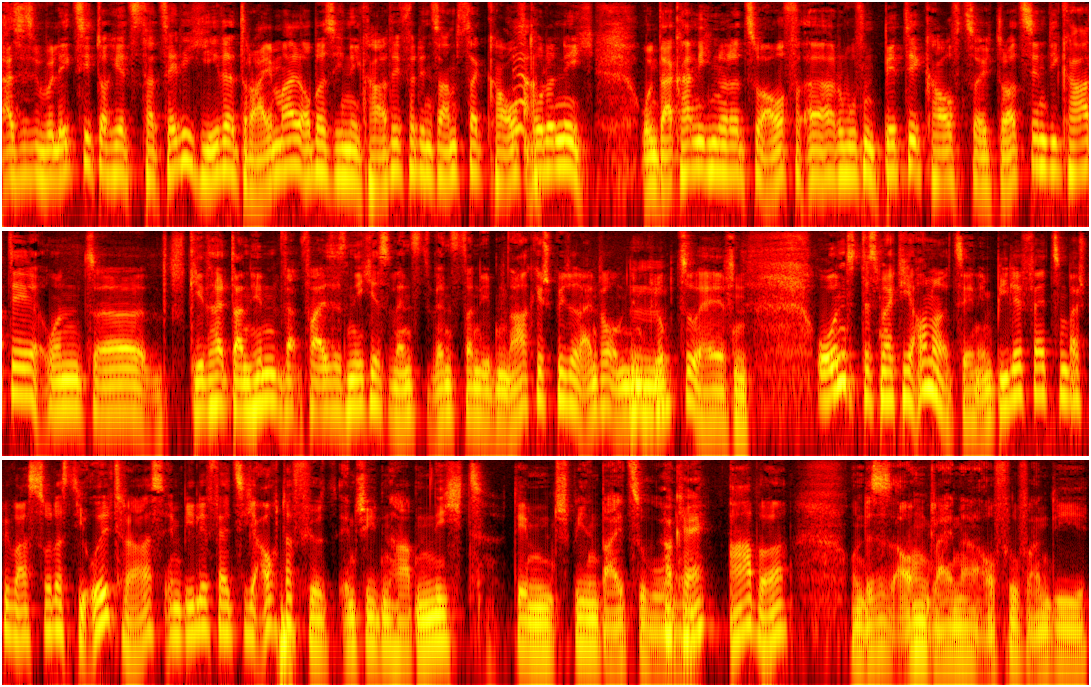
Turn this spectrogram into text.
also es überlegt sich doch jetzt tatsächlich jeder dreimal, ob er sich eine Karte für den Samstag kauft Ja. oder nicht. Und da kann ich nur dazu aufrufen, bitte kauft euch trotzdem die Karte und äh, geht halt dann hin, falls es nicht ist, wenn es dann eben nachgespielt wird, einfach um Mhm. dem Club zu helfen. Und das möchte ich auch noch erzählen. In Bielefeld zum Beispiel war es so, dass die Ultras in Bielefeld sich auch dafür entschieden haben, nicht dem Spielen beizuwohnen. Okay. Aber, und das ist auch ein kleiner Aufruf an die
